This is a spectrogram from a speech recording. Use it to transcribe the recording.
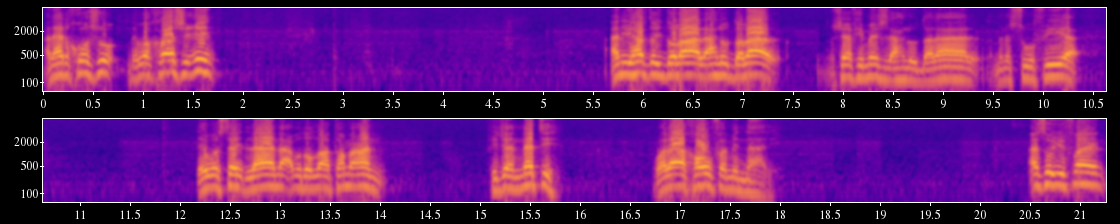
They had khushu, they khashi'in. And you dalal. The Shaykh he mentions dalal, min al-sufiyya. They will say, لا نعبد الله طمعا في جنته ولا خوفا من ناره. And so you find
